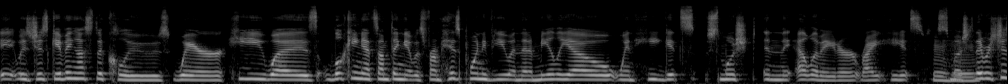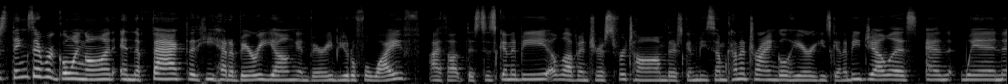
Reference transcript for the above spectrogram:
it was just giving us the clues where he was looking at something. It was from his point of view, and then Emilio, when he gets smushed in the elevator, right? He gets mm-hmm. smushed. There was just things that were going on, and the fact that he had a very young and very beautiful wife. I thought this is going to be a love interest for Tom. There's going to be some kind of triangle here. He's going to be jealous. And when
